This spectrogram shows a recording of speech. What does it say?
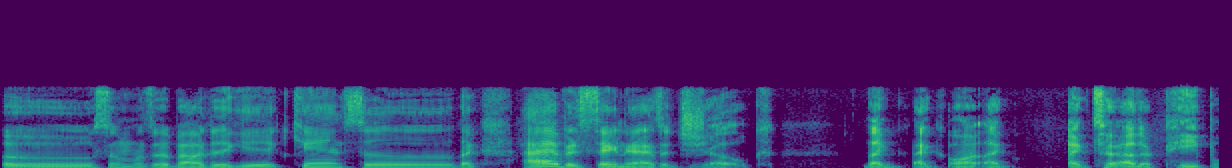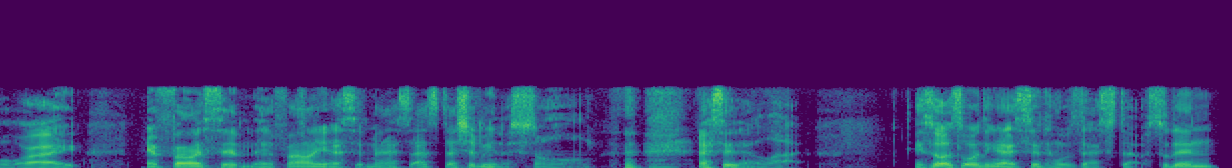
oh, someone's about to get canceled. Like, I have been saying that as a joke. Like, like on, like, like to other people, right? And finally said, and finally I said, man, that's, that's, that should be in a song. I say that a lot. And so that's the only thing I sent him was that stuff. So then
